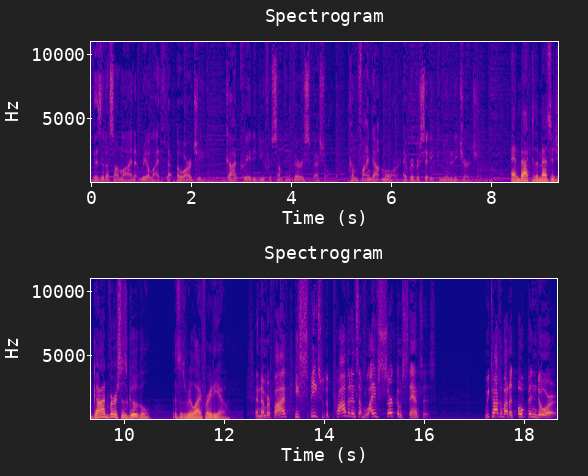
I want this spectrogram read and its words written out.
visit us online at reallife.org. God created you for something very special. Come find out more at River City Community Church. And back to the message God versus Google. This is Real Life Radio. And number five, he speaks with the providence of life circumstances. We talk about an open door.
